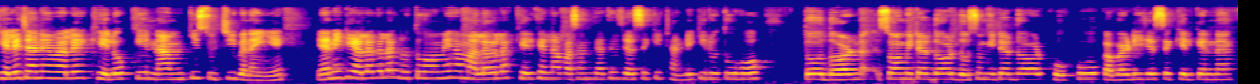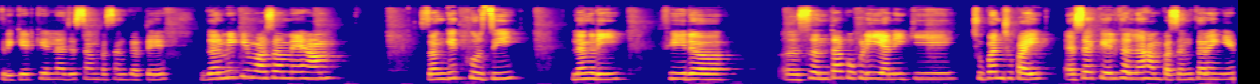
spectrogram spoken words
खेले जाने वाले खेलों के नाम की सूची बनाइए। यानी कि अलग अलग ऋतुओं में हम अलग अलग खेल खेलना पसंद करते हैं। जैसे कि ठंडी की ऋतु हो तो दौड़, सौ मीटर दौड़, दो सौ मीटर दौड़, खो खो, कबड्डी जैसे खेल खेलना, क्रिकेट खेलना जैसे हम पसंद करते हैं। गर्मी के मौसम में हम संगीत, कुर्सी, लंगड़ी, फिर संता कुकड़ी यानी कि छुपन छुपाई ऐसा खेल खेलना हम पसंद करेंगे।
